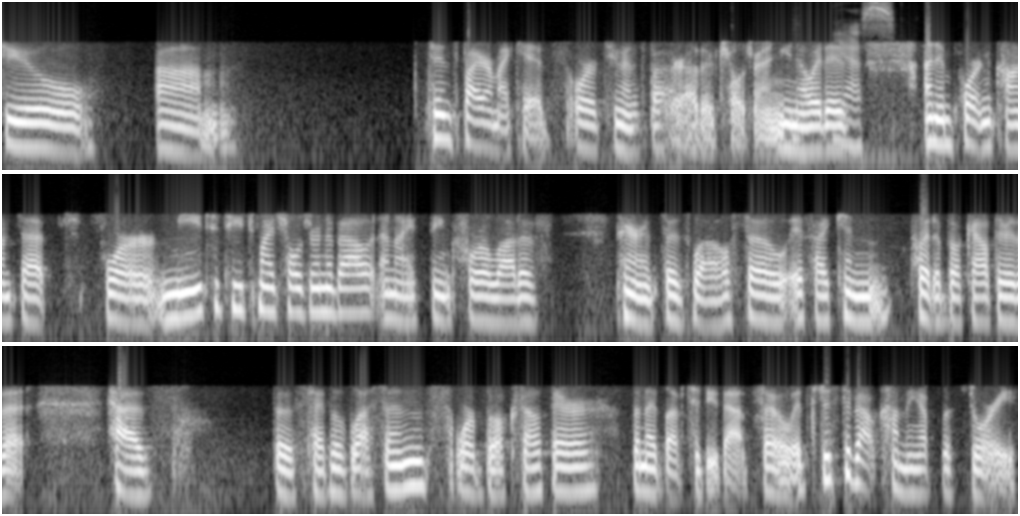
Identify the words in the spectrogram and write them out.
to um, to inspire my kids or to inspire other children. You know, it is yes, an important concept for me to teach my children about, and I think for a lot of parents as well. So if I can put a book out there that has those type of lessons or books out there, then I'd love to do that. So it's just about coming up with stories,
